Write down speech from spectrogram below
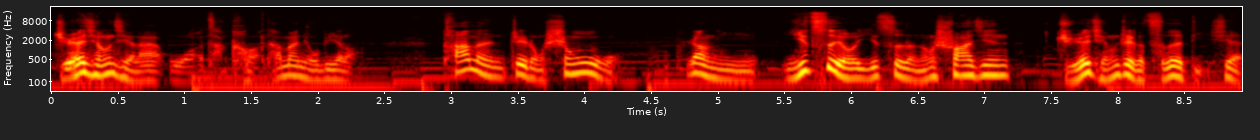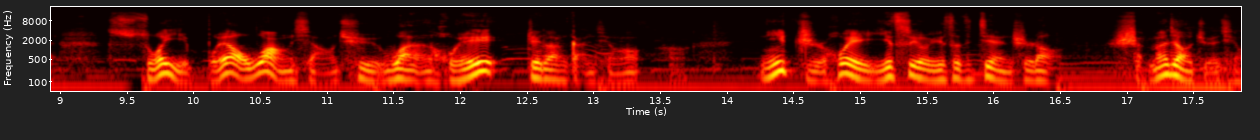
绝情起来，我操，可他妈牛逼了！他们这种生物。让你一次又一次的能刷新“绝情”这个词的底线，所以不要妄想去挽回这段感情啊！你只会一次又一次的见识到什么叫绝情。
